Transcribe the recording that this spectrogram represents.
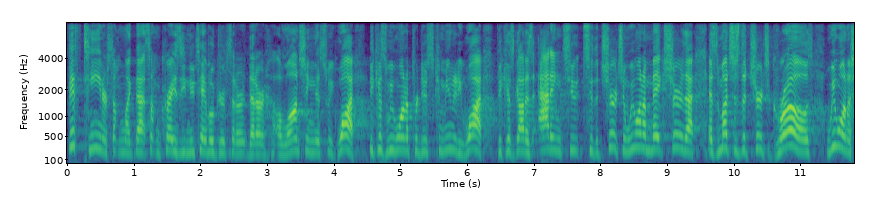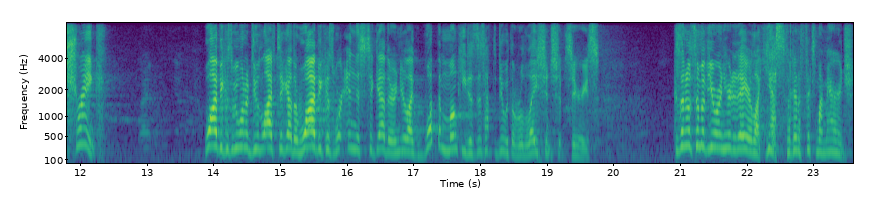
15 or something like that, something crazy, new table groups that are, that are uh, launching this week. Why? Because we want to produce community. Why? Because God is adding to, to the church, and we want to make sure that as much as the church grows, we want to shrink. Why? Because we want to do life together. Why? Because we're in this together. And you're like, what the monkey does this have to do with a relationship series? Because I know some of you are in here today are like, yes, they're going to fix my marriage.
